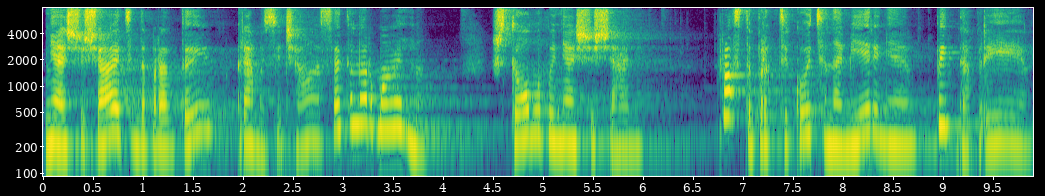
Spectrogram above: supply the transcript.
не ощущаете доброты прямо сейчас, это нормально. Что бы вы ни ощущали, просто практикуйте намерение быть добрее.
